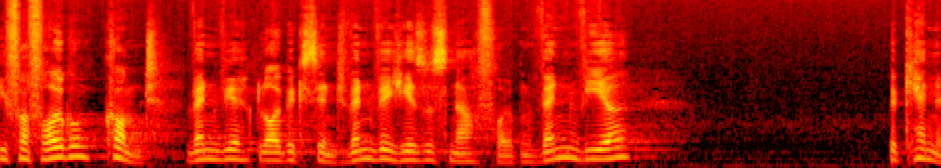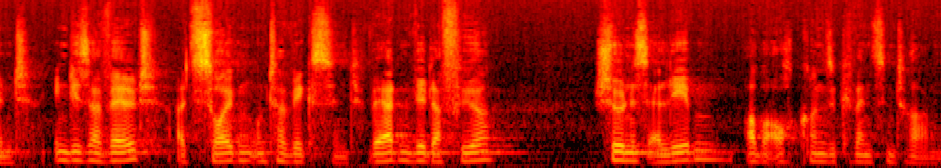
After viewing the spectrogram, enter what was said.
Die Verfolgung kommt, wenn wir gläubig sind, wenn wir Jesus nachfolgen, wenn wir bekennend in dieser Welt als Zeugen unterwegs sind, werden wir dafür Schönes erleben, aber auch Konsequenzen tragen.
